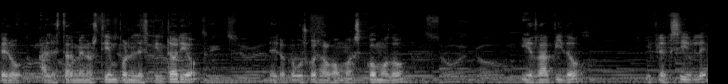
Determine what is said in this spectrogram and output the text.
Pero al estar menos tiempo en el escritorio, eh, lo que busco es algo más cómodo y rápido y flexible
